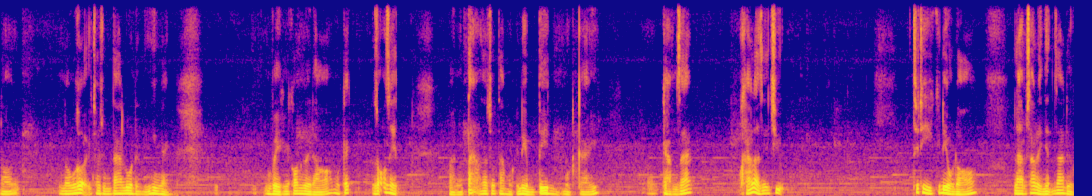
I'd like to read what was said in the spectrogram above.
nó nó gợi cho chúng ta luôn được những hình ảnh về cái con người đó một cách rõ rệt và nó tạo ra cho ta một cái niềm tin, một cái ờ, cảm giác khá là dễ chịu. Thế thì cái điều đó làm sao để nhận ra được,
